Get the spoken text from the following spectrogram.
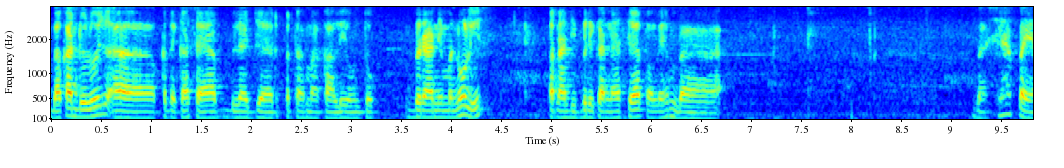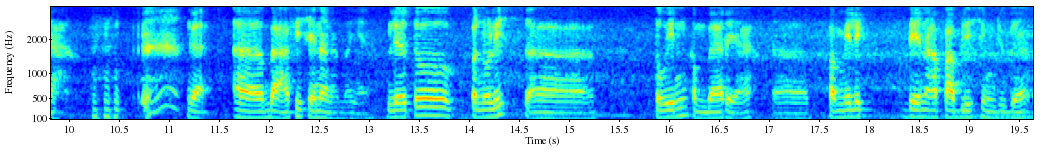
Bahkan dulu uh, ketika saya belajar pertama kali untuk berani menulis pernah diberikan nasihat oleh Mbak Mbak siapa ya nggak uh, Mbak Avicenna namanya. Beliau itu penulis uh, twin kembar ya uh, pemilik DNA Publishing juga.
